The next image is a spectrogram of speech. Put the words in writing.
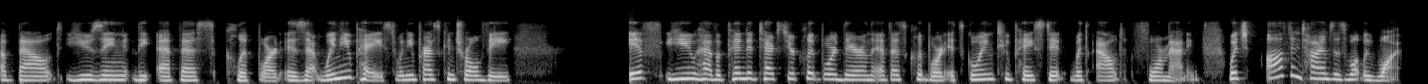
about using the FS clipboard is that when you paste, when you press Control V, if you have appended text to your clipboard there on the FS clipboard, it's going to paste it without formatting, which oftentimes is what we want.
